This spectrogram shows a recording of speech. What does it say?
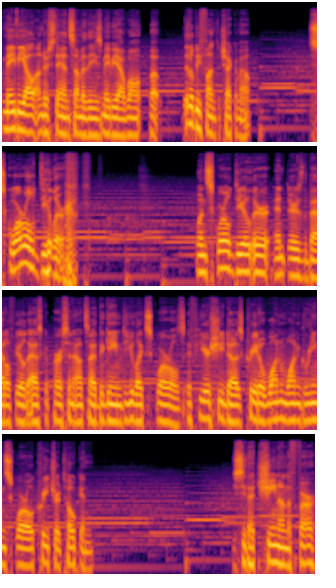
maybe I'll understand some of these, maybe I won't, but it'll be fun to check them out. Squirrel Dealer. when Squirrel Dealer enters the battlefield, ask a person outside the game, do you like squirrels? If he or she does, create a 1-1 green squirrel creature token. You see that sheen on the fur?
